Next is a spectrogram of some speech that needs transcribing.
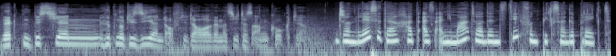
Wirkt ein bisschen hypnotisierend auf die Dauer, wenn man sich das anguckt. Ja. John Lasseter hat als Animator den Stil von Pixar geprägt.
